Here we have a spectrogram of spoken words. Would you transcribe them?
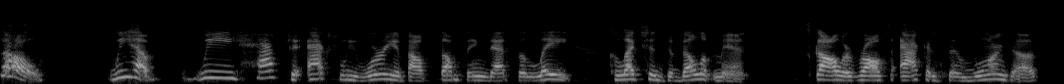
So we have we have to actually worry about something that the late collection development scholar Ross Atkinson warned us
